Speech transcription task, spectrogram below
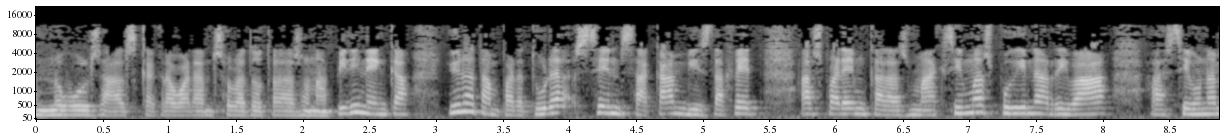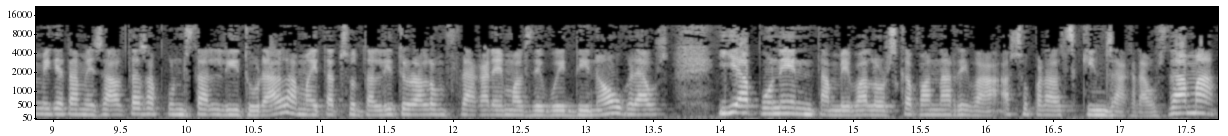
núvols alts que creuaran sobretot a la zona pirinenca i una temperatura sense canvis. De fet, esperem que les màximes puguin arribar a ser una miqueta més altes a punts del litoral, a meitat sud del litoral litoral on fregarem els 18-19 graus i a Ponent també valors que poden arribar a superar els 15 graus. Demà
